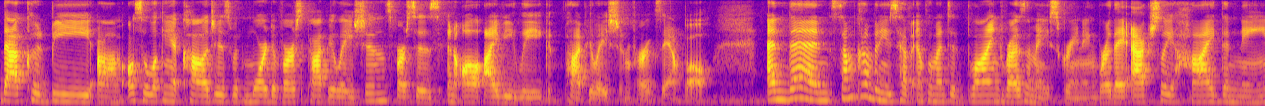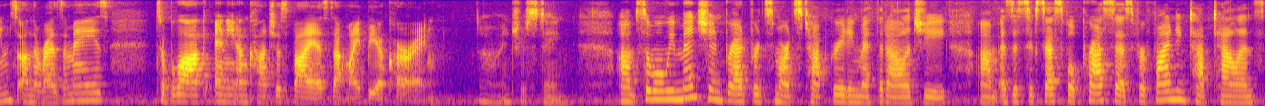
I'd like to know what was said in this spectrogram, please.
that could be um, also looking at colleges with more diverse populations versus an all Ivy League population, for example. And then some companies have implemented blind resume screening where they actually hide the names on the resumes to block any unconscious bias that might be occurring. Interesting. Um, so, when we mentioned Bradford Smart's Topgrading methodology um, as a successful process for finding top talents,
